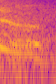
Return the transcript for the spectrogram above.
Ugh!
